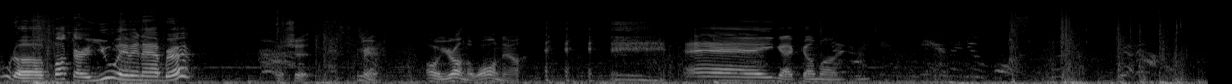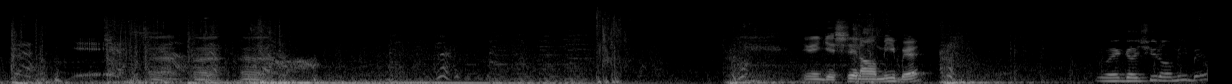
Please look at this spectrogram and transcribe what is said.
Who the fuck are you aiming at, bruh? Oh shit. Come here. Oh, you're on the wall now. hey, you got come on. Yeah. Uh, uh. You ain't get shit on me, bruh. You ain't got shit on me, bruh.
